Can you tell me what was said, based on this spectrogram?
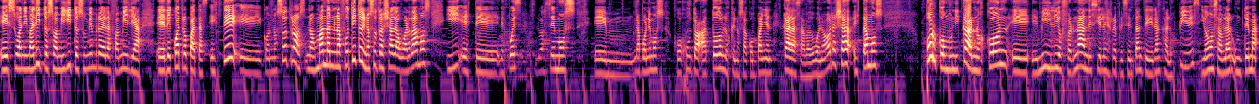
eh, su animalito, su amiguito, su miembro de la familia de cuatro patas esté con nosotros, nos mandan una fotito y nosotros ya la guardamos y este, después lo hacemos. em, la ponemos junto a todos los que nos acompañan cada sábado. Bueno, ahora ya estamos por comunicarnos con eh, Emilio Fernández, y él es representante de Granja Los Pibes, y vamos a hablar un tema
